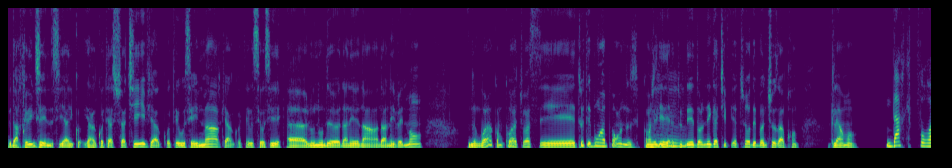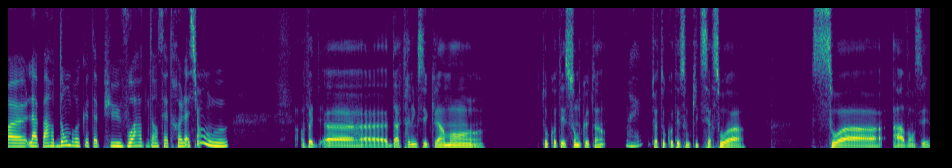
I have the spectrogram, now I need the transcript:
le Dark Training, c'est, il y, y, a un côté associatif, il y a un côté où c'est une marque, il y a un côté où c'est aussi euh, le nom d'un, d'un, événement. Donc voilà, comme quoi, tu vois, c'est tout est bon à prendre. Comme j'ai dit, mm. tout est dans le négatif, il y a toujours des bonnes choses à prendre, clairement. Dark pour euh, la part d'ombre que tu as pu voir dans cette relation ou? En fait, euh, Dark Training, c'est clairement ton côté sombre que tu as Ouais. Tu vois, ton côté sombre qui te sert soit, soit à avancer,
